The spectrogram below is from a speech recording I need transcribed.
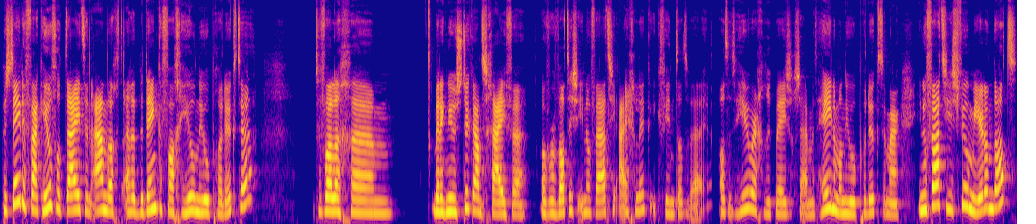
besteden vaak heel veel tijd en aandacht aan het bedenken van geheel nieuwe producten. Toevallig um, ben ik nu een stuk aan het schrijven over wat is innovatie eigenlijk. Ik vind dat we altijd heel erg druk bezig zijn met helemaal nieuwe producten. Maar innovatie is veel meer dan dat.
